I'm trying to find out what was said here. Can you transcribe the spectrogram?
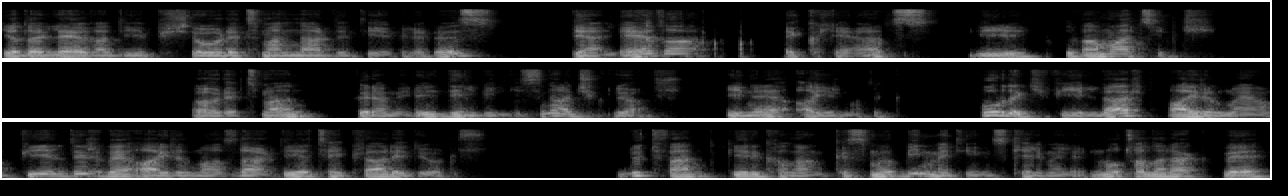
Ya da Lehrer deyip işte öğretmenler de diyebiliriz. Der Lehrer erklärt die Grammatik. Öğretmen grameri, dil bilgisini açıklıyor. Yine ayırmadık. Buradaki fiiller ayrılmayan fiildir ve ayrılmazlar diye tekrar ediyoruz. Lütfen geri kalan kısmı bilmediğiniz kelimeleri not alarak ve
